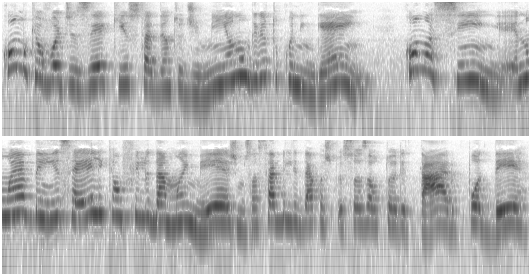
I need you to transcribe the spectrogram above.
Como que eu vou dizer que isso está dentro de mim? Eu não grito com ninguém. Como assim? Não é bem isso, é ele que é um filho da mãe mesmo, só sabe lidar com as pessoas autoritário, poder.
